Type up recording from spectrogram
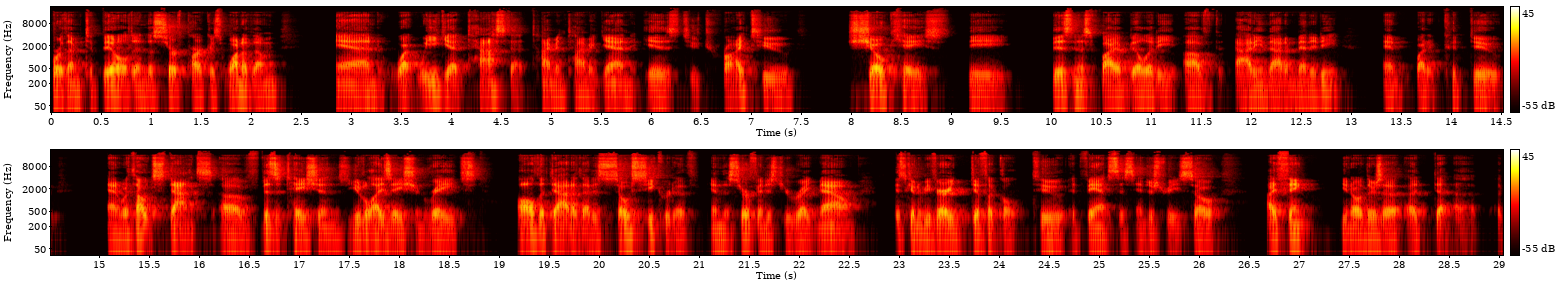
for them to build, and the surf park is one of them. And what we get tasked at time and time again is to try to showcase the business viability of adding that amenity and what it could do. And without stats of visitations, utilization rates, all the data that is so secretive in the surf industry right now, it's going to be very difficult to advance this industry. So I think, you know, there's a, a, a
